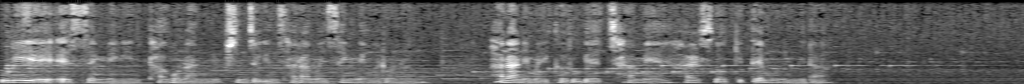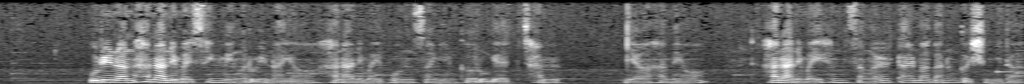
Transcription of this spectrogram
우리의 애생명인 타고난 육신적인 사람의 생명으로는 하나님의 거룩에 참여할 수 없기 때문입니다. 우리는 하나님의 생명으로 인하여 하나님의 본성인 거룩에 참여하며 하나님의 형상을 닮아가는 것입니다.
